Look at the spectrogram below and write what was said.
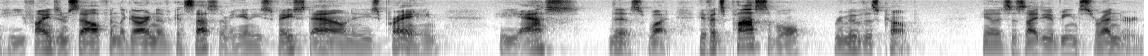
he finds himself in the Garden of Gethsemane and he's face down and he's praying. He asks this what? If it's possible, remove this cup. You know, it's this idea of being surrendered.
